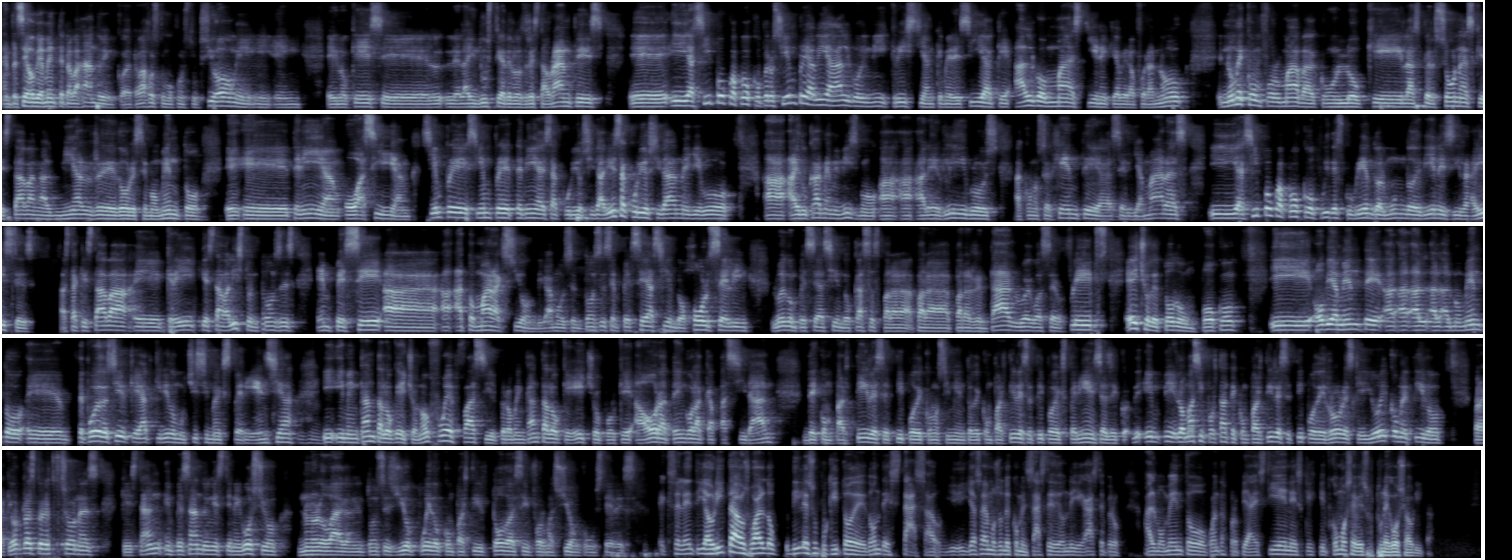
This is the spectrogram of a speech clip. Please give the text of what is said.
Empecé obviamente trabajando en trabajos como construcción, en, en, lo que es eh, la industria de los restaurantes, eh, y así poco a poco, pero siempre había algo en mí, Cristian, que me decía que algo más tiene que haber afuera. No, no me conformaba con lo que las personas que estaban a mi alrededor ese momento eh, eh, tenían o hacían. Siempre, siempre tenía esa curiosidad y esa curiosidad me llevó a, educarme a mí mismo, a, leer libros, a conocer gente, a hacer llamadas. Y así poco a poco fui descubriendo el mundo de bienes y raíces hasta que estaba, eh, creí que estaba listo, entonces empecé a, tomar acción, digamos, entonces empecé haciendo wholesaling, luego empecé haciendo casas para, para, para rentar, luego hacer flips, he hecho de todo un poco y obviamente al, al, al momento eh, te puedo decir que he adquirido muchísima experiencia uh -huh. y, y, me encanta lo que he hecho. No fue fácil, pero me encanta lo que he hecho porque ahora tengo la capacidad de compartir ese tipo de conocimiento, de compartir ese tipo de experiencias y, y, y lo más importante, compartir ese tipo de errores que yo he cometido para que otras personas que están empezando en este negocio no lo hagan. Entonces yo puedo compartir toda esa información con ustedes. Excelente. Y ahorita, Oswaldo, diles un poquito de dónde estás. Ah, ya sabemos dónde comenzaste, de dónde llegaste, pero al momento, ¿cuántas propiedades tienes? ¿Qué, cómo se ve tu negocio ahorita?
